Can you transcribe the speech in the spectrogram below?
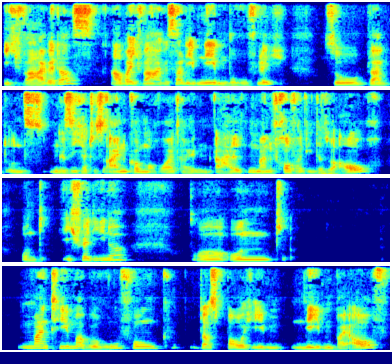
ich wage das, aber ich wage es halt eben nebenberuflich. So bleibt uns ein gesichertes Einkommen auch weiterhin erhalten. Meine Frau verdient also auch und ich verdiene. Äh, und mein Thema Berufung, das baue ich eben nebenbei auf.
